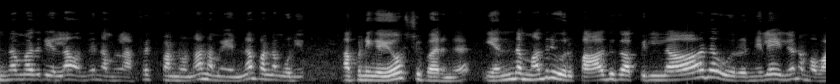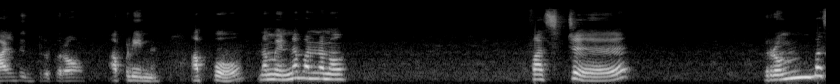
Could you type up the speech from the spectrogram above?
இந்த மாதிரி எல்லாம் வந்து நம்மளை அஃபெக்ட் பண்ணோம்னா நம்ம என்ன பண்ண முடியும்? அப்ப நீங்க யோசிச்சு பாருங்க எந்த மாதிரி ஒரு பாதுகாப்பு இல்லாத ஒரு நிலையில நம்ம வாழ்ந்துகிட்டு இருக்கிறோம் அப்படின்னு. அப்போ நம்ம என்ன பண்ணணும்? ஃபர்ஸ்ட் ரொம்ப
